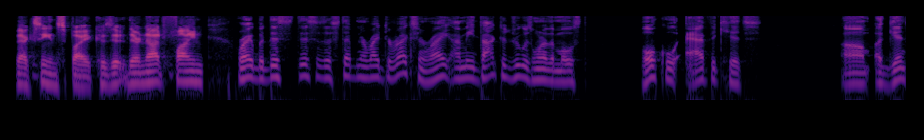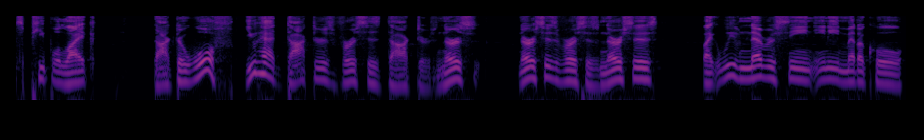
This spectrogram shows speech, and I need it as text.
vaccine spike because they're not finding. Right, but this this is a step in the right direction, right? I mean, Dr. Drew is one of the most vocal advocates um, against people like Dr. Wolf. You had doctors versus doctors, nurse nurses versus nurses. Like we've never seen any medical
